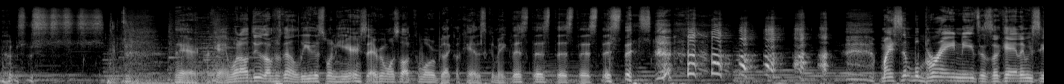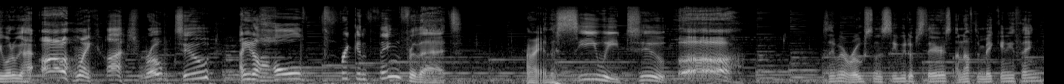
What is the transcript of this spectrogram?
there. Okay, what I'll do is I'm just gonna leave this one here, so every once in a while come over and be like, okay, this can make this, this, this, this, this, this. my simple brain needs this. Okay, let me see. What do we have? Oh my gosh, rope too? I need a whole freaking thing for that. All right, and the seaweed too. Ugh. Is anybody roasting the seaweed upstairs? Enough to make anything?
